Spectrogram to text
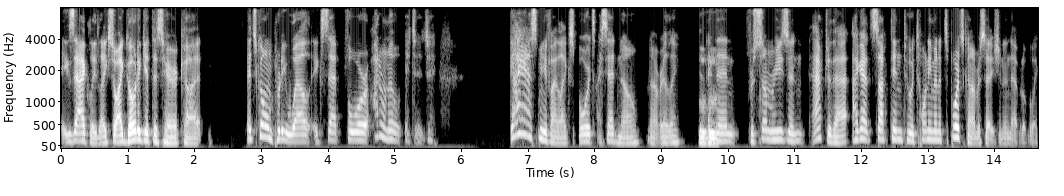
Exactly. Like, so I go to get this haircut. It's going pretty well, except for I don't know. It's, it's guy asked me if I like sports. I said no, not really. Mhm. And then for some reason, after that, I got sucked into a 20 minute sports conversation inevitably.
